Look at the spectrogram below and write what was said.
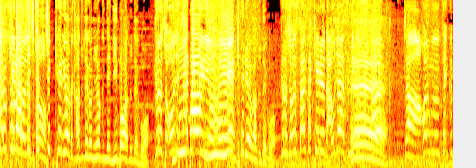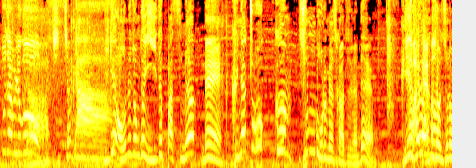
바로 캐리어가 크리스마스 특집 캐리어 가도 되거든요. 근데 리버 가도 되고. 그렇죠. 어제 리버 산타 캐리어 이후에 네. 캐리어 가도 되고. 그렇죠. 어제 산타 캐리어 나오지 않았습니까? 네. 잠깐. 자 허영무 선수 탱크 또 잡으려고. 아 진짜? 야. 이게 어느 정도 이득 봤으면 네. 그냥 조금 숨 고르면서 가도 되는데 이. 허영무 선수는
